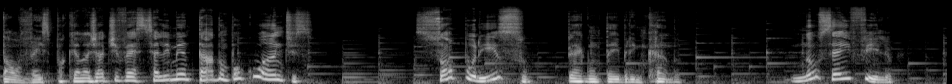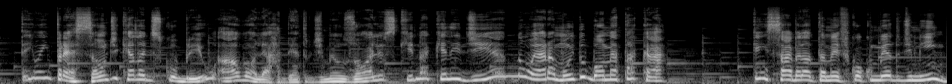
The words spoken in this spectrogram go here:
Talvez porque ela já tivesse se alimentado um pouco antes. Só por isso? Perguntei brincando. Não sei, filho. Tenho a impressão de que ela descobriu, ao olhar dentro de meus olhos, que naquele dia não era muito bom me atacar. Quem sabe ela também ficou com medo de mim?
